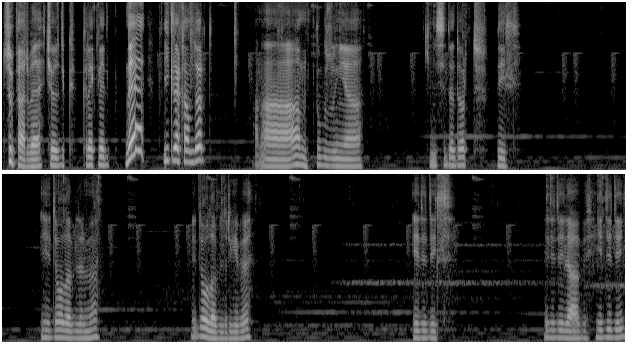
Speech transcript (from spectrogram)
Süper be. Çözdük. Crackledik. Ne? İlk rakam 4. Anam çok uzun ya. İkincisi de 4 değil. 7 olabilir mi? 7 olabilir gibi. 7 değil. 7 değil abi. 7 değil.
